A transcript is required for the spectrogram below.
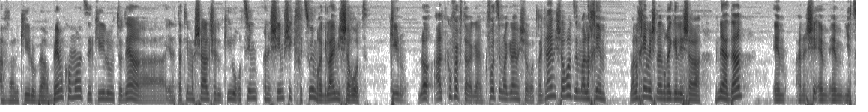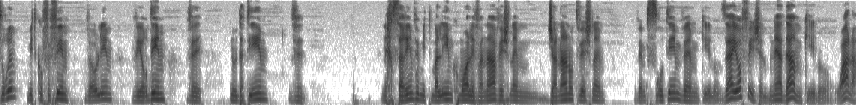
אבל כאילו בהרבה מקומות זה כאילו, אתה יודע, נתתי משל של כאילו רוצים אנשים שיקפצו עם רגליים ישרות. כאילו, לא, אל תכופף את הרגליים, קפוץ עם רגליים ישרות. רגליים ישרות זה מלאכים. מלאכים יש להם רגל ישרה. בני אדם הם אנשים, הם, הם יצורים מתכופפים ועולים ויורדים ותנודתיים ונחסרים ומתמלאים כמו הלבנה ויש להם ג'ננות ויש להם, והם שרוטים והם כאילו, זה היופי של בני אדם, כאילו, וואלה.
